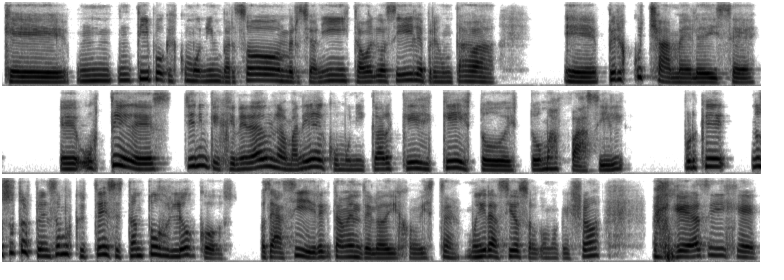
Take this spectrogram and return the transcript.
que un, un tipo que es como un inversor, inversionista o algo así, le preguntaba, eh, pero escúchame, le dice, eh, ustedes tienen que generar una manera de comunicar qué, qué es todo esto más fácil, porque nosotros pensamos que ustedes están todos locos. O sea, sí, directamente lo dijo, ¿viste? Muy gracioso, como que yo me quedé así dije,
